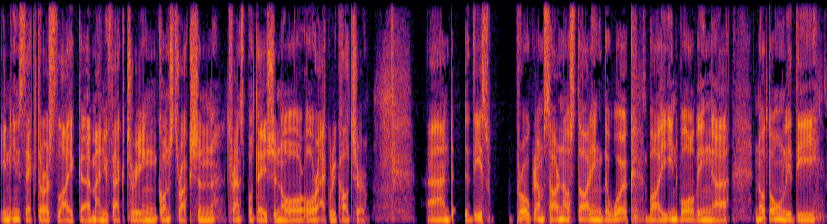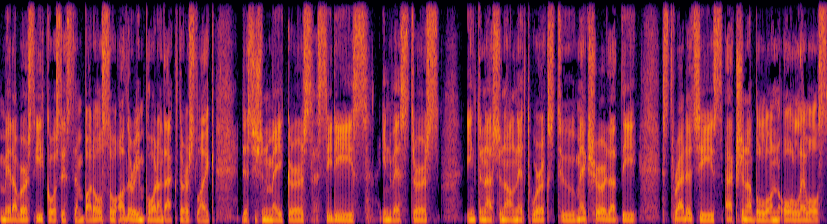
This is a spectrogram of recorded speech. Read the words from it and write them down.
in, in sectors like uh, manufacturing, construction, transportation, or, or agriculture. And these programs are now starting the work by involving uh, not only the metaverse ecosystem, but also other important actors like decision makers, cities, investors, international networks to make sure that the strategy is actionable on all levels.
